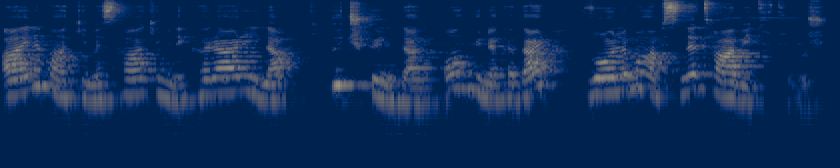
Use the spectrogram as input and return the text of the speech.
aile mahkemesi hakiminin kararıyla 3 günden 10 güne kadar zorlama hapsine tabi tutulur.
